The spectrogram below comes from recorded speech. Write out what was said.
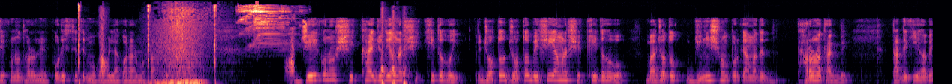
যে কোনো ধরনের পরিস্থিতির মোকাবিলা করার মতো যে কোনো শিক্ষায় যদি আমরা শিক্ষিত হই, যত যত বেশি আমরা শিক্ষিত হব বা যত জিনিস সম্পর্কে আমাদের ধারণা থাকবে, তাতে কি হবে?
